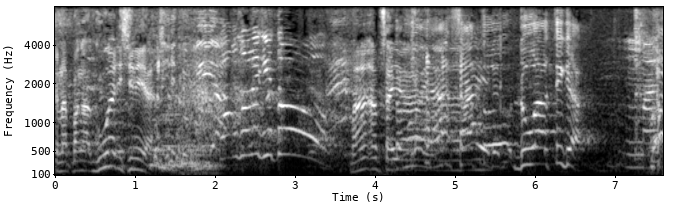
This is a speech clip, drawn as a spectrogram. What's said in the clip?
Kenapa nggak gua di sini ya? Gitu. Maaf saya. Ya. Satu, dua, tiga. Gua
